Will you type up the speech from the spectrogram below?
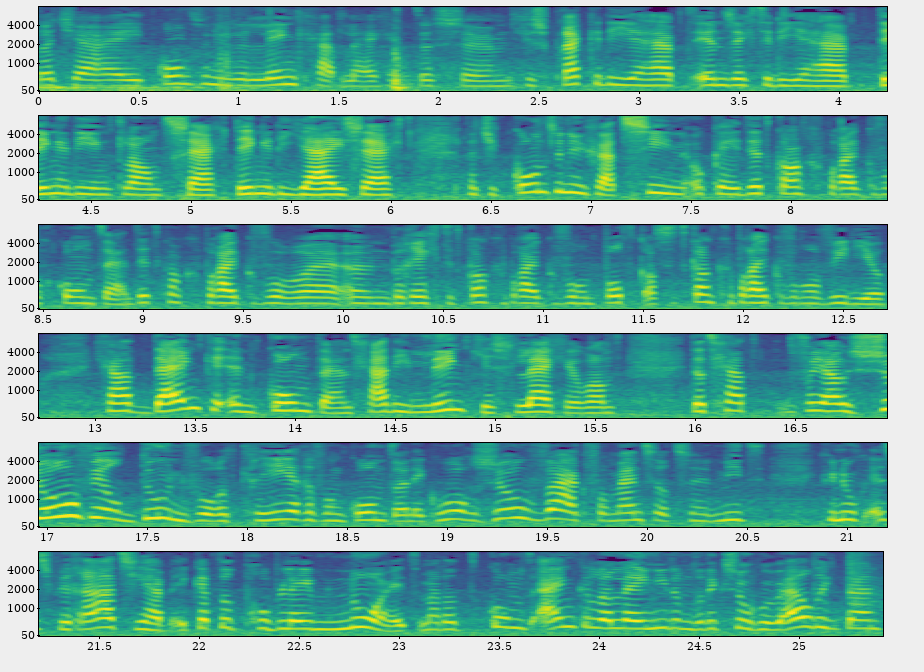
dat jij continu de link gaat leggen tussen gesprekken die je hebt, inzichten die je hebt, dingen die een klant zegt, dingen die jij zegt. Dat je continu gaat zien, oké, dit kan ik gebruiken voor content, dit kan ik gebruiken voor uh, een bericht, dit kan ik gebruiken voor een podcast, dit kan ik gebruiken voor een video. Ga denken in content, ga die linkjes leggen, want dat gaat voor jou zoveel doen voor het creëren van content. Ik hoor zo vaak van mensen dat ze niet genoeg inspiratie hebben. Ik heb dat probleem nooit, maar dat komt enkel alleen niet omdat ik zo geweldig ben,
